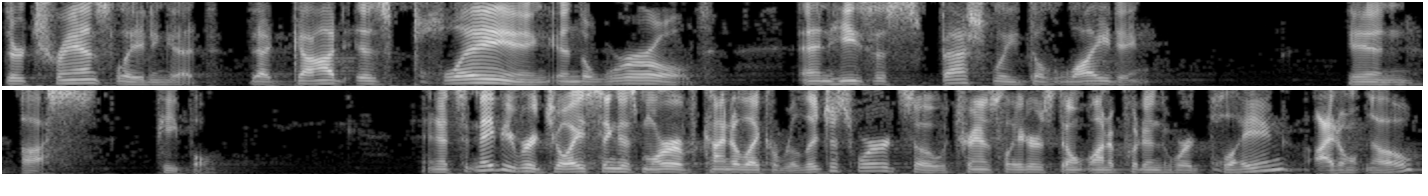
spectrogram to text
They're translating it that God is playing in the world, and He's especially delighting in us people. And it's maybe rejoicing is more of kind of like a religious word, so translators don't want to put in the word playing. I don't know.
